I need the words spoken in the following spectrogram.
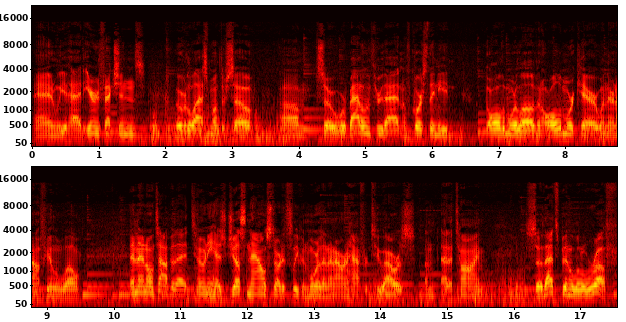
and we've had ear infections over the last month or so. Um, so we're battling through that, and of course they need all the more love and all the more care when they're not feeling well. And then on top of that, Tony has just now started sleeping more than an hour and a half or two hours at a time. So that's been a little rough.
